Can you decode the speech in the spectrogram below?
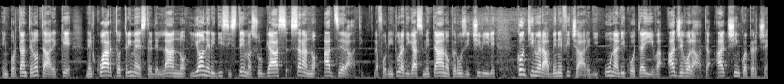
È importante notare che nel quarto trimestre dell'anno gli oneri di sistema sul gas saranno azzerati la fornitura di gas metano per usi civili continuerà a beneficiare di un'aliquota IVA agevolata al 5%.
